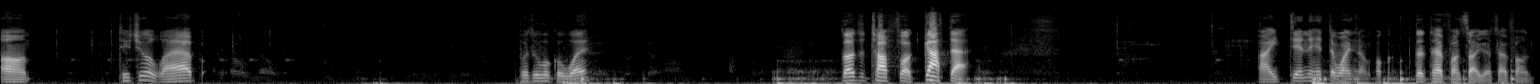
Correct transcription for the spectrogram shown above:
Um, digital lab. But it will go away. Go to the top floor. Got that. I didn't hit the right number. Okay, the headphone. Sorry, guys. Headphone.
